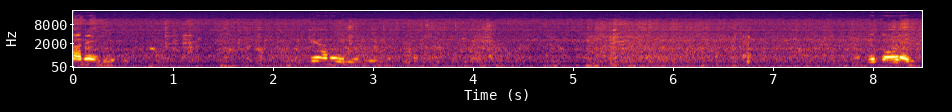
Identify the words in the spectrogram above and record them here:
ആനയുണ്ട്. ആന വരുന്നുണ്ട്. God.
